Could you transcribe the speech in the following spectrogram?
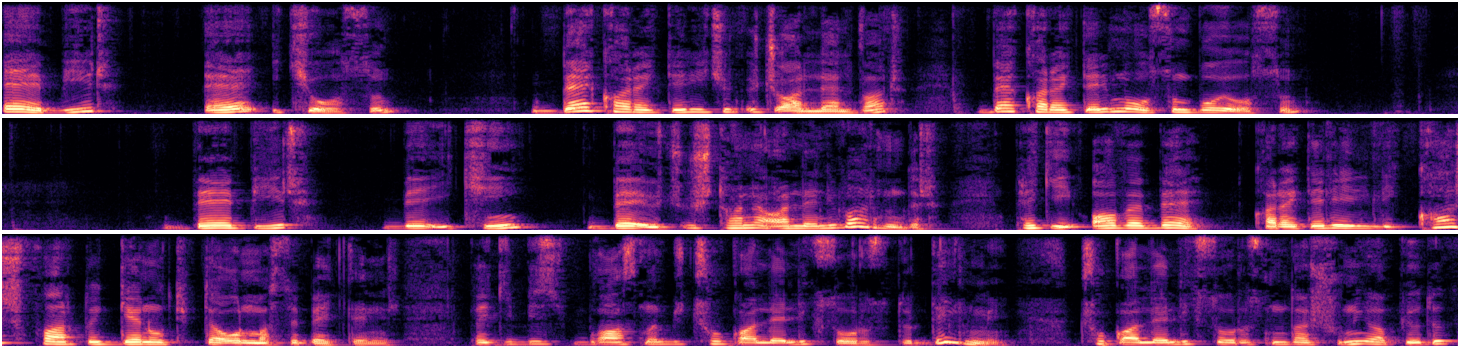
E1, E2 olsun. B karakteri için 3 allel var. B karakterim ne olsun? Boy olsun. B1, B2, B3. 3 tane alleli var mıdır? Peki A ve B karakteriyle ilgili kaç farklı genotipte olması beklenir? Peki biz bu aslında bir çok allellik sorusudur değil mi? Çok allellik sorusunda şunu yapıyorduk.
